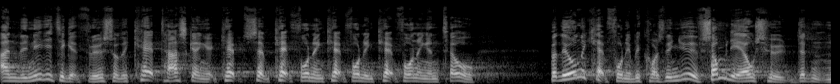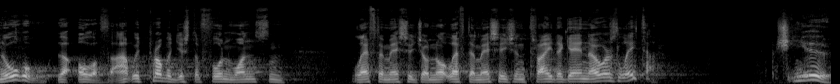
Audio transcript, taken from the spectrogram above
and they needed to get through, so they kept asking it, kept, kept phoning, kept phoning, kept phoning until but they only kept phoning because they knew if somebody else who didn't know that, all of that would probably just have phoned once and left a message or not left a message and tried again hours later. But she knew.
